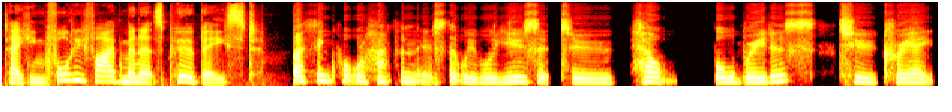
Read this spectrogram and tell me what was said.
taking 45 minutes per beast. I think what will happen is that we will use it to help bull breeders to create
